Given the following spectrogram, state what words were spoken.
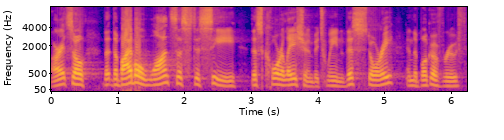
All right, so the, the Bible wants us to see this correlation between this story in the book of Ruth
